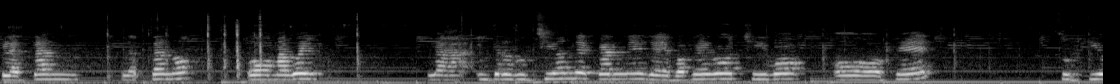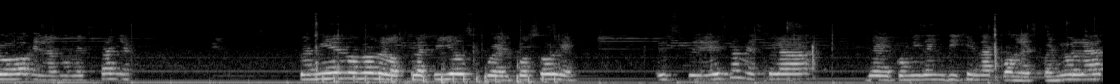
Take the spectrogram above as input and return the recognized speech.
platano, platano o magüey. La introducción de carne de borrego, chivo o res surgió en la Nueva España. También uno de los platillos fue el pozole. Este, esta mezcla de comida indígena con la española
